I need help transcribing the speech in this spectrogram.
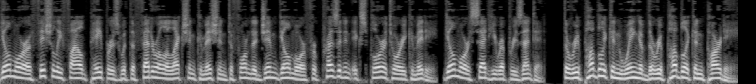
Gilmore officially filed papers with the Federal Election Commission to form the Jim Gilmore for President Exploratory Committee. Gilmore said he represented the Republican wing of the Republican Party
